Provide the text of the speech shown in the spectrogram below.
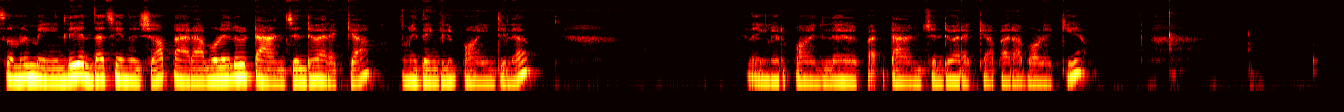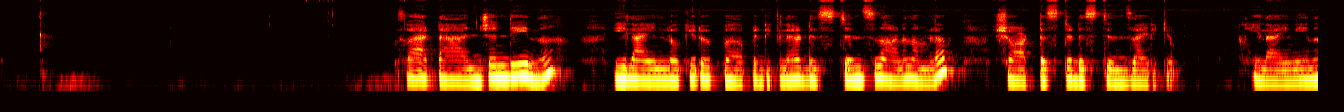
സോ നമ്മൾ മെയിൻലി എന്താ ചെയ്യുന്നത് വെച്ചാൽ പാരാബോളയിൽ ഒരു ടാൻജന്റ് വരയ്ക്കുക ഏതെങ്കിലും പോയിന്റിൽ ഏതെങ്കിലും ഒരു പോയിന്റിൽ ടാൻജന്റ് വരയ്ക്കുക പാരാബോളയ്ക്ക്. സോ ആ ടാൻജന്റിൽ നിന്ന് ഈ ലൈനിലേക്ക് ഒരു പെർപെൻഡിക്കുലർ ഡിസ്റ്റൻസ് എന്നാണ് നമ്മൾ ഷോർട്ടസ്റ്റ് ഡിസ്റ്റൻസ് ആയിരിക്കും. ഈ ലൈനിൽ നിന്ന്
